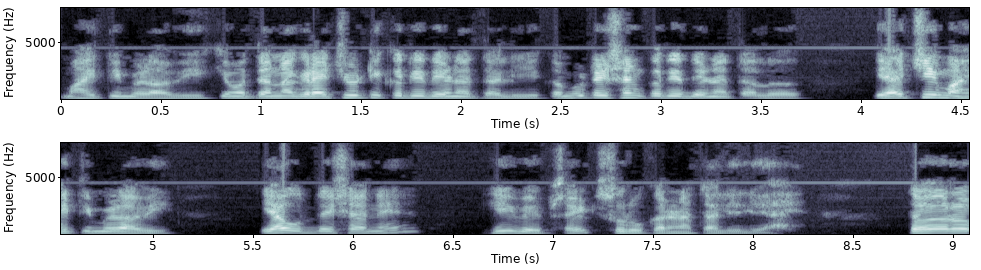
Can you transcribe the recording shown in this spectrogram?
माहिती मिळावी किंवा त्यांना ग्रॅच्युटी कधी देण्यात आली कम्युटेशन कधी देण्यात आलं याची माहिती मिळावी. या उद्देशाने ही वेबसाईट सुरू करण्यात आलेली आहे. तर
